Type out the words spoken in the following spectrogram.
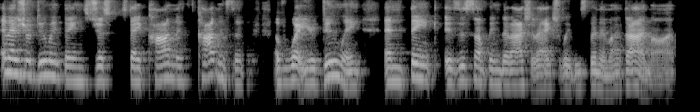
and as you're doing things, just stay cognizant of what you're doing and think, is this something that I should actually be spending my time on?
